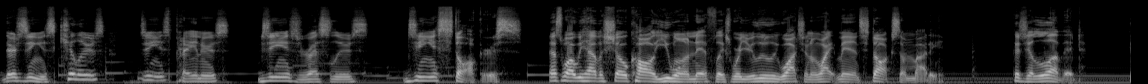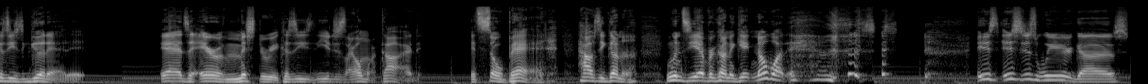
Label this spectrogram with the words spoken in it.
There's genius killers, genius painters, genius wrestlers, genius stalkers. That's why we have a show called You on Netflix where you're literally watching a white man stalk somebody. Because you love it. Because he's good at it. It adds an air of mystery because he's you're just like, oh my god, it's so bad. How's he gonna? When's he ever gonna get? Nobody. it's it's just weird, guys.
